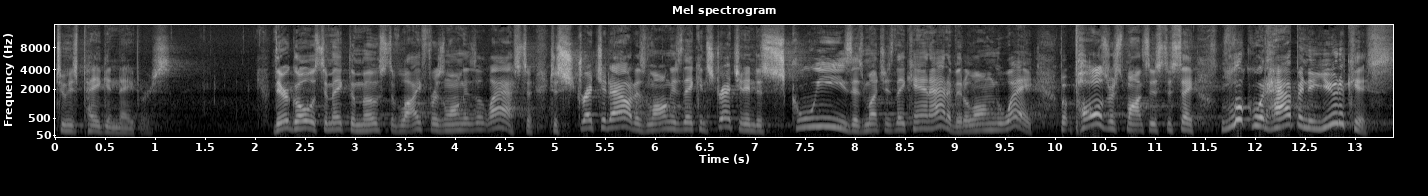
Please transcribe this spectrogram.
to his pagan neighbors. Their goal is to make the most of life for as long as it lasts, to, to stretch it out as long as they can stretch it, and to squeeze as much as they can out of it along the way. But Paul's response is to say, Look what happened to Eutychus.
